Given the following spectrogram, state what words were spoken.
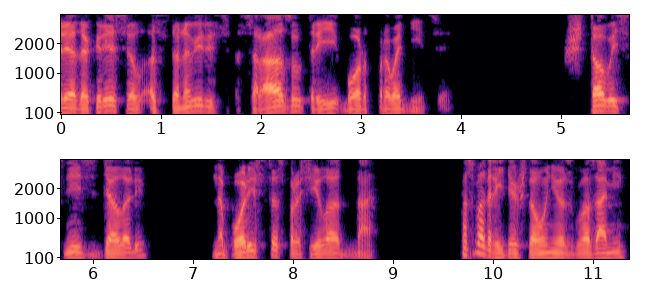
ряда кресел остановились сразу три бортпроводницы. — Что вы с ней сделали? — напористо спросила одна. — Посмотрите, что у нее с глазами.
